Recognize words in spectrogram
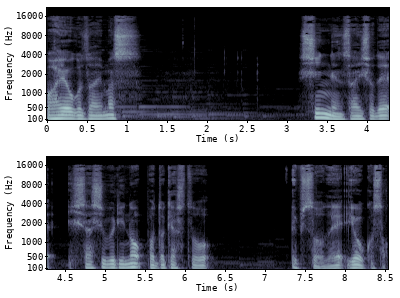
おはようございます。新年最初で久しぶりのポッドキャストエピソードへようこそ。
